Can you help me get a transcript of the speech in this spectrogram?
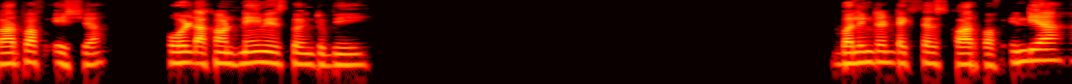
Corp of Asia. Old account name is going to be Burlington Textiles Corp of India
